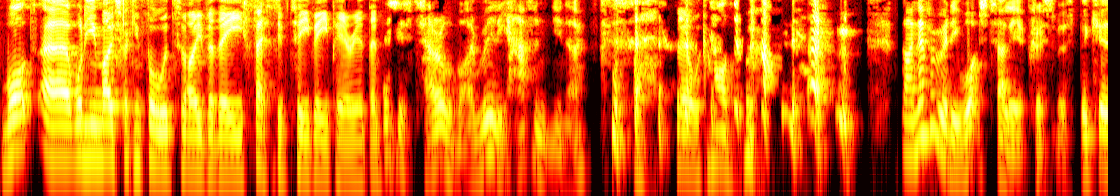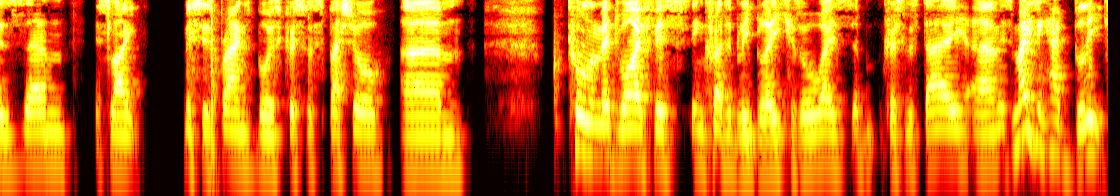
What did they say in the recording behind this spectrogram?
What uh, what are you most looking forward to over the festive TV period? Then this is terrible. but I really haven't, you know. Bill, come on. no. I never really watch telly at Christmas because um, it's like Mrs. Brown's Boys Christmas special. Um, Call the Midwife is incredibly bleak as always. Christmas Day. Um, it's amazing how bleak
